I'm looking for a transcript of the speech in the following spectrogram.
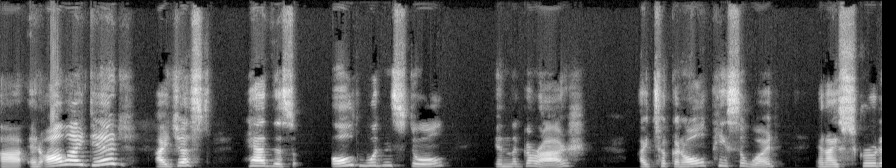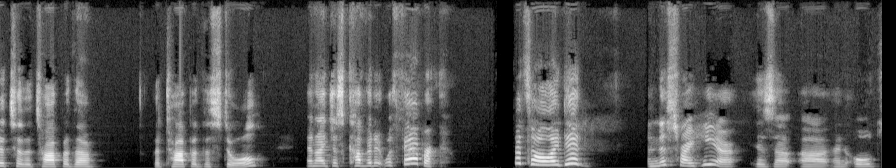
Uh, and all I did, I just had this old wooden stool in the garage. I took an old piece of wood and I screwed it to the top of the, the top of the stool and I just covered it with fabric. That's all I did. And this right here is a, uh, an old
